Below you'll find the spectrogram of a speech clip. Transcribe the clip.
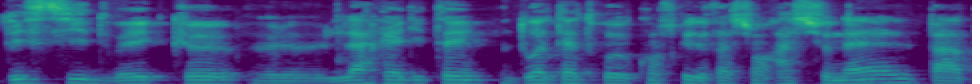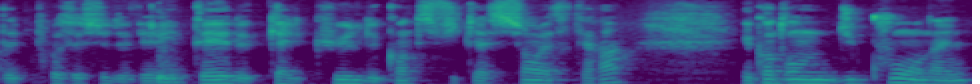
décide vous voyez, que euh, la réalité doit être construite de façon rationnelle par des processus de vérité, de calcul, de quantification, etc. Et quand on, du coup on a un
